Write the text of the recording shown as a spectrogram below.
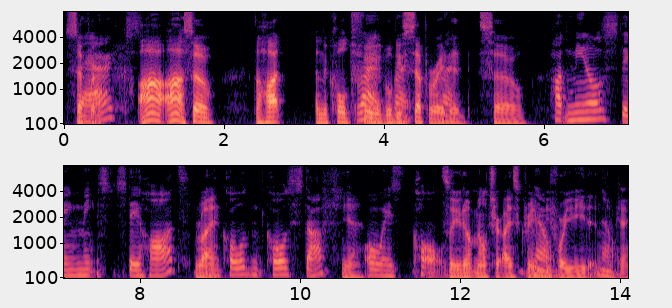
Separate. bags. Ah, ah, so the hot and the cold food Right, will be right, separated. So, Hot meals stay stay hot. Right. And cold cold stuff yeah. always cold. So you don't melt your ice cream No. before you eat it. No. Okay.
